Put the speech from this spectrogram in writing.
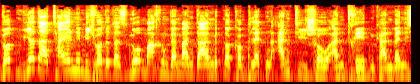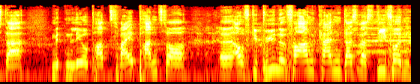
würden wir da teilnehmen, ich würde das nur machen, wenn man da mit einer kompletten Anti-Show antreten kann. Wenn ich da mit einem Leopard 2 Panzer äh, auf die Bühne fahren kann, das, was die von.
